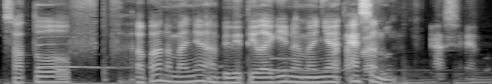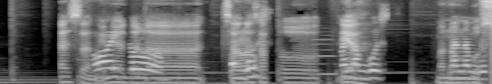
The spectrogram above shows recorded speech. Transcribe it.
satu apa namanya ability lagi namanya Essen. Asen Essen Oh, ini itu. adalah salah Tembus. satu ya menembus menembus, menembus.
